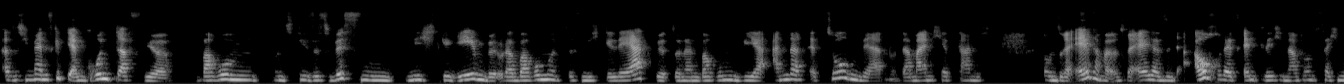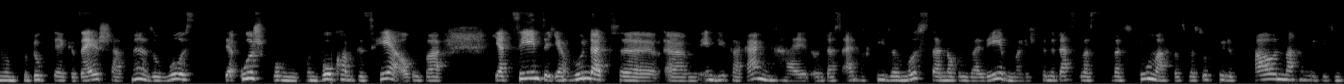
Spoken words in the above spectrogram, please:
also ich meine, es gibt ja einen Grund dafür, warum uns dieses Wissen nicht gegeben wird oder warum uns das nicht gelehrt wird, sondern warum wir anders erzogen werden. Und da meine ich jetzt gar nicht unsere Eltern, weil unsere Eltern sind auch letztendlich in Anführungszeichen nur ein Produkt der Gesellschaft. Ne? Also wo ist der Ursprung und wo kommt es her, auch über Jahrzehnte, Jahrhunderte ähm, in die Vergangenheit und dass einfach diese Muster noch überleben. Und ich finde das, was, was du machst, das, was so viele Frauen machen mit diesem,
